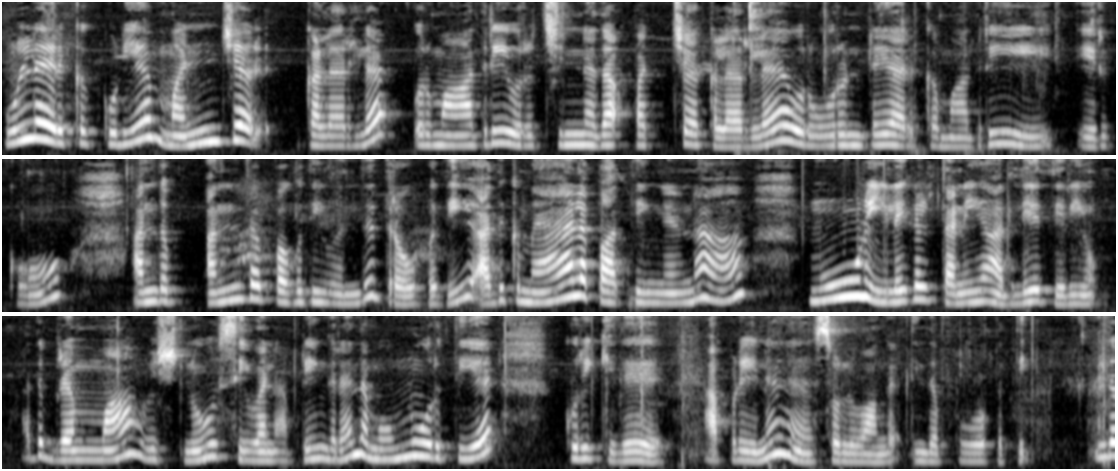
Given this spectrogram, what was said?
உள்ளே இருக்கக்கூடிய மஞ்சள் கலரில் ஒரு மாதிரி ஒரு சின்னதாக பச்சை கலரில் ஒரு உருண்டையாக இருக்க மாதிரி இருக்கும். அந்த அந்த பகுதி வந்து திரௌபதி. அதுக்கு மேலே பார்த்திங்கன்னா மூணு இலைகள் தனியாக அதுலேயே தெரியும். அது பிரம்மா விஷ்ணு சிவன் அப்படிங்கிற அந்த மும்மூர்த்தியை குறிக்குது அப்படின்னு சொல்லுவாங்க இந்த பூவை பற்றி இந்த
